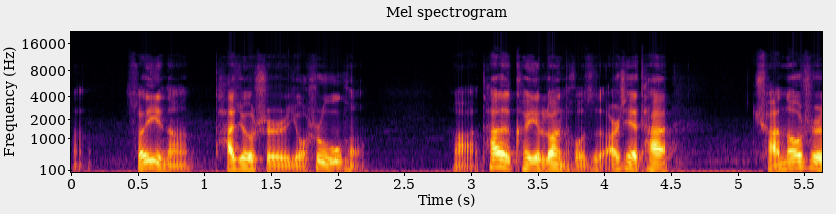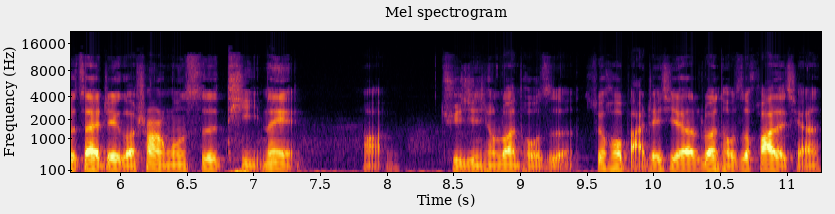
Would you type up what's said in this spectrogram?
啊，所以呢，它就是有恃无恐啊，它可以乱投资，而且它全都是在这个上市公司体内啊去进行乱投资，最后把这些乱投资花的钱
